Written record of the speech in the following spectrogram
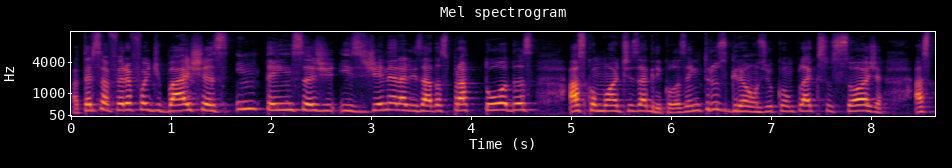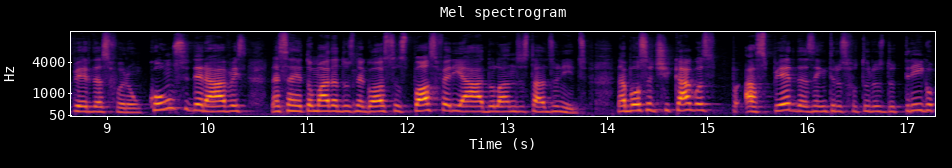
A terça-feira foi de baixas intensas e generalizadas para todas as commodities agrícolas. Entre os grãos e o complexo soja, as perdas foram consideráveis nessa retomada dos negócios pós-feriado lá nos Estados Unidos. Na Bolsa de Chicago, as, as perdas entre os futuros do trigo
